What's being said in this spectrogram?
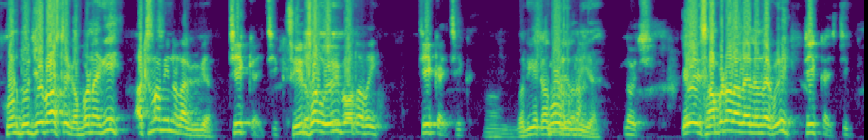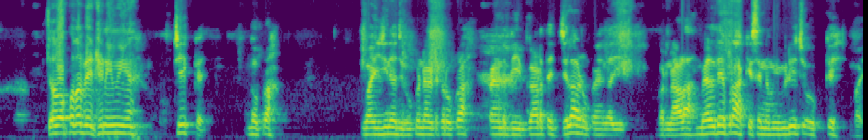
ਹੁਣ ਦੂਜੇ ਵਾਸਤੇ ਗੱਭਣ ਹੈਗੀ 8ਵਾਂ ਮਹੀਨਾ ਲੱਗ ਗਿਆ। ਠੀਕ ਹੈ ਠੀਕ ਹੈ ਸੀਲ ਸਾਊ ਇਹ ਵੀ ਬਹੁਤ ਆ ਬਾਈ। ਠੀਕ ਹੈ ਠੀਕ ਹੈ ਹਾਂ ਵਧੀਆ ਕੰਮ ਦਿੰਦਾ। ਦਿੰਦੀ ਆ। ਲਓ ਜੀ। ਇਹ ਸਾਂਭਣ ਵਾਲਾ ਲੈ ਲੈਂਦਾ ਕੋਈ? ਠੀਕ ਹੈ ਜੀ ਠੀਕ। ਚਲੋ ਆਪਾਂ ਤਾਂ ਵੇਚਣੀ ਵੀ ਆ। ਠੀਕ ਹੈ। ਲਓ ਭਰਾ ਬਾਈ ਜੀ ਨਾਲ ਜਰੂਰ ਕੰਟੈਕਟ ਕਰੋ ਭਰਾ। ਪਿੰਡ ਦੀਪਗੜ੍ਹ ਤੇ ਜ਼ਿਲ੍ਹਾ ਨੂੰ ਪੈਂਦਾ ਜੀ ਬਰਨਾਲਾ। ਮਿਲਦੇ ਆ ਭਰਾ ਕਿਸੇ ਨਵੀਂ ਵੀਡੀਓ ਚ। Okay bye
